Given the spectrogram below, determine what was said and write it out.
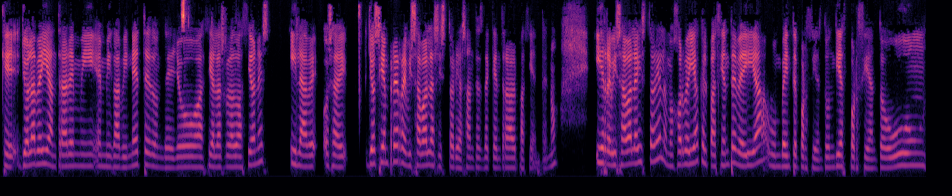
que yo la veía entrar en mi, en mi gabinete donde yo hacía las graduaciones y la ve, o sea, yo siempre revisaba las historias antes de que entrara el paciente, ¿no? Y revisaba la historia, a lo mejor veía que el paciente veía un 20%, un 10%, un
